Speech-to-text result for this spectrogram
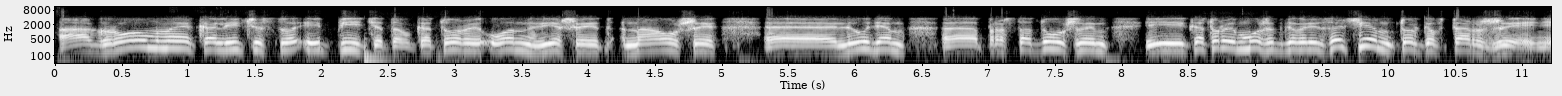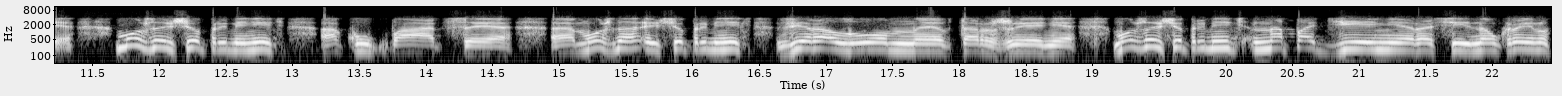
огромное количество эпитетов, которые он вешает на уши э, людям простодушным, и которые может говорить, зачем только вторжение? Можно еще применить применить оккупация, э, можно еще применить вероломное вторжение, можно еще применить нападение России на Украину.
